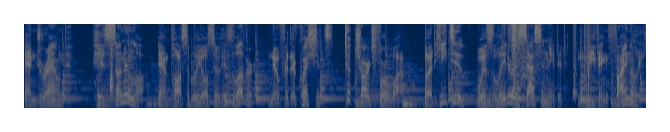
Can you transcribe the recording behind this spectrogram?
and drowned. His son-in-law, and possibly also his lover, no further questions, took charge for a while. But he too was later assassinated, leaving finally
